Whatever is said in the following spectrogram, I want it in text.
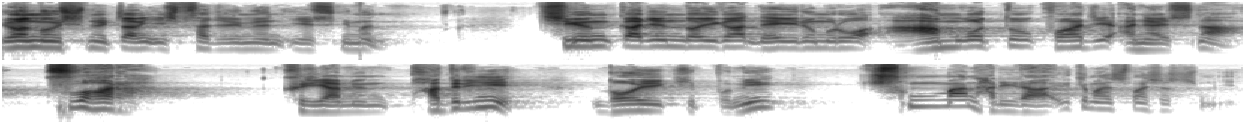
요한복음 16장 24절이면 예수님은 지금까지 너희가 내 이름으로 아무것도 구하지 아니하였으나 구하라 그리하면 받으리니 너희 기쁨이 충만하리라 이렇게 말씀하셨습니다.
